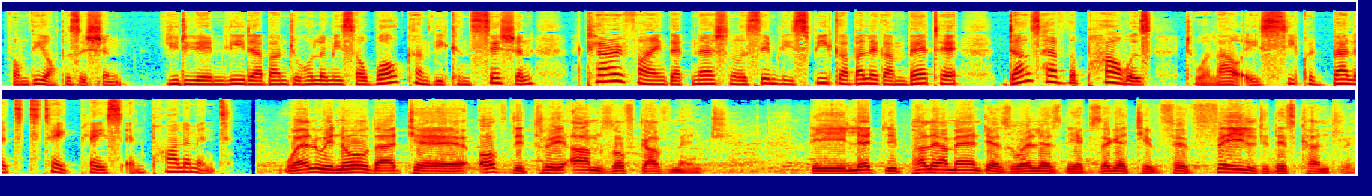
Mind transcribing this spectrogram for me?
from the opposition. UDM leader Bantu Holomisa welcomed the concession, clarifying that National Assembly Speaker Baleka Mbete does have the powers to allow a secret ballot to take place in Parliament. Well, we know that uh, of the three arms of government, the, the parliament as well as the executive have failed this country.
